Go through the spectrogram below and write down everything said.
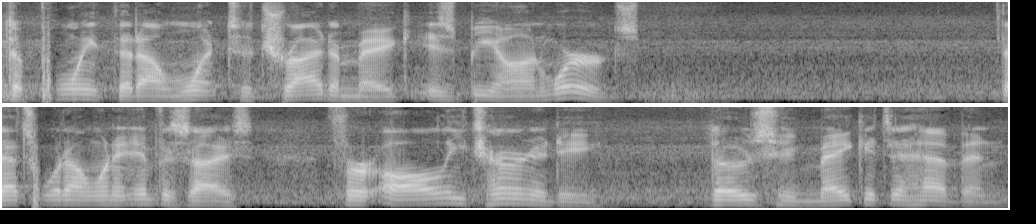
the point that I want to try to make is beyond words. That's what I want to emphasize. For all eternity, those who make it to heaven,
